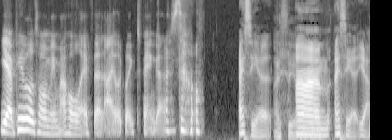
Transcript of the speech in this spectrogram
Yeah, people have told me my whole life that I look like Topanga. So I see it. I see it. Um, yeah. I see it. Yeah.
